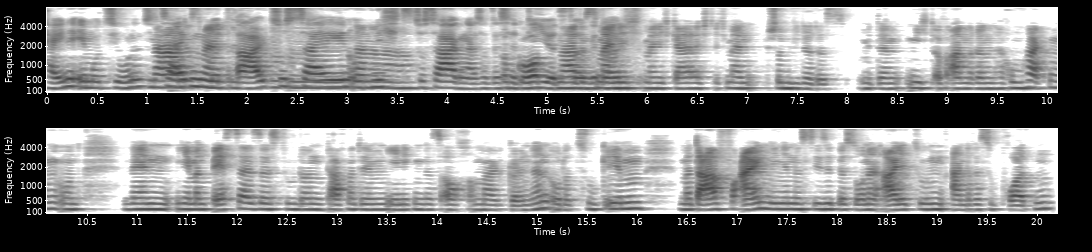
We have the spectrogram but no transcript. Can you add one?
keine Emotionen zu nein, zeigen, neutral ich, zu sein nein, und nein, nichts zu sagen. Also das oh hat Gott, jetzt nein, das meine ich, meine ich gar nicht. Ich meine schon wieder das mit dem nicht auf anderen herumhacken und wenn jemand besser ist als du, dann darf man demjenigen das auch einmal gönnen oder zugeben. Mhm. Man darf vor allen Dingen, was diese Personen alle tun, andere supporten.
